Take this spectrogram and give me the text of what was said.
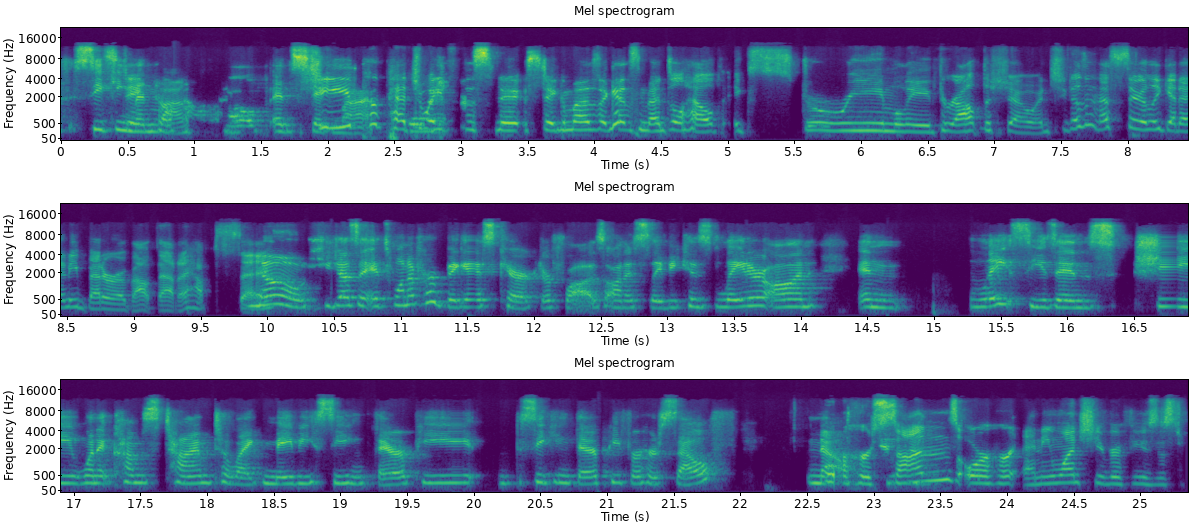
seeking mental health help and stigma. she perpetuates the sti- stigmas against mental health extremely throughout the show. And she doesn't necessarily get any better about that, I have to say. No, she doesn't. It's one of her biggest character flaws, honestly, because later on in late seasons, she, when it comes time to like maybe seeing therapy, seeking therapy for herself, no. or her sons or her anyone. She refuses to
